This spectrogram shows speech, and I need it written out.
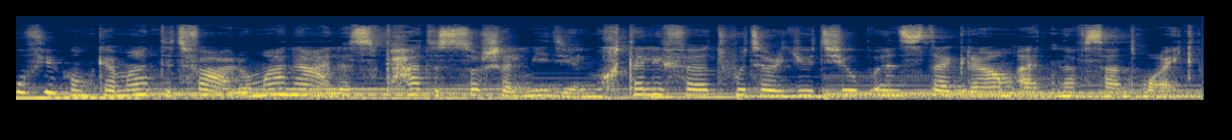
وفيكم كمان تتفاعلوا معنا على صفحات ال social media المختلفة تويتر يوتيوب إنستغرام at نفساند مايك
